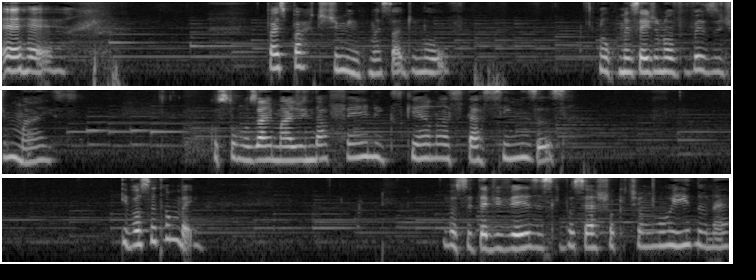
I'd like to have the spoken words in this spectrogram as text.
É. Faz parte de mim começar de novo. Eu comecei de novo vezes demais. Costumo usar a imagem da fênix que renasce das cinzas. E você também. Você teve vezes que você achou que tinha morrido, né?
